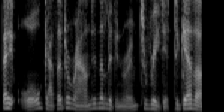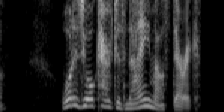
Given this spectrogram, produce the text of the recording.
They all gathered around in the living room to read it together. What is your character's name? asked Derek.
